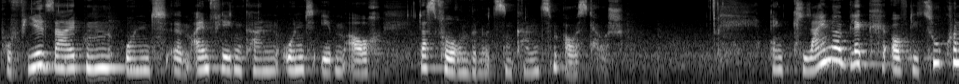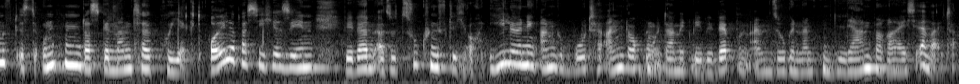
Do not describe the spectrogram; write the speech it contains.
Profilseiten und ähm, einpflegen kann und eben auch das Forum benutzen kann zum Austausch. Ein kleiner Blick auf die Zukunft ist unten das genannte Projekt Eule, was Sie hier sehen. Wir werden also zukünftig auch E-Learning-Angebote andocken und damit WBWeb und einen sogenannten Lernbereich erweitern.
